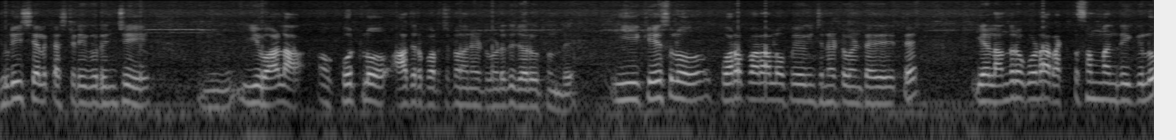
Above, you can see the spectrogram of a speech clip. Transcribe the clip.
జ్యుడిషియల్ కస్టడీ గురించి ఇవాళ కోర్టులో హాజరుపరచడం అనేటువంటిది జరుగుతుంది. ఈ కేసులో పూర్వపరాలు ఉపయోగించినటువంటి అయితే వీళ్ళందరూ కూడా రక్త సంబంధికులు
